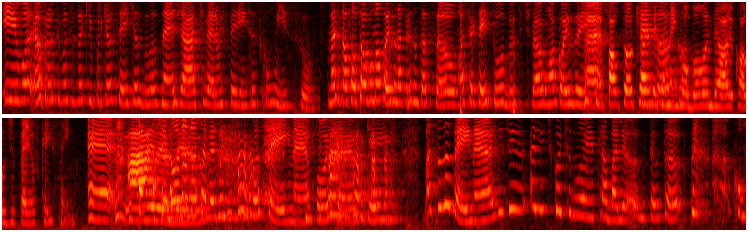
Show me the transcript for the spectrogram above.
E eu trouxe vocês aqui porque eu sei que as duas, né, já tiveram experiências com isso. Mas então faltou alguma coisa na apresentação, acertei tudo, se tiver alguma coisa aí. É, faltou que a Fê também roubou o Andeor e o colo de pé e eu fiquei sem. É, Ai, chegou na nossa vez a gente ficou sem, né? Poxa, eu fiquei. Mas tudo bem, né? A gente, a gente continua aí trabalhando, tentando. Com...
